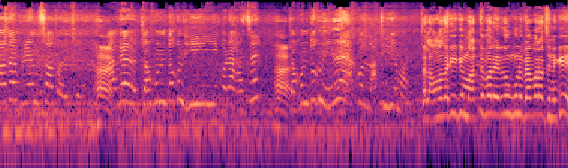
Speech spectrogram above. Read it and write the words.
মাথায় ব্রেন শট হয়েছে। হ্যাঁ। আগে যখন তখন হি হি করে হাসে হ্যাঁ। যখন তখন লাঠি দিয়ে মারে। তাহলে আমাদেরকে কি মারতে পারে? এরকম কোনো ব্যাপার আছে নাকি?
